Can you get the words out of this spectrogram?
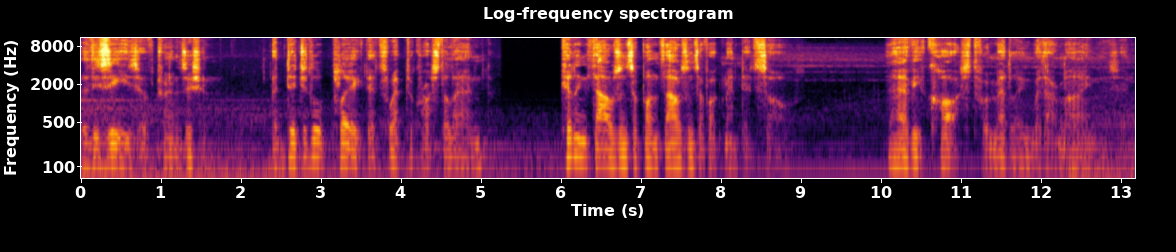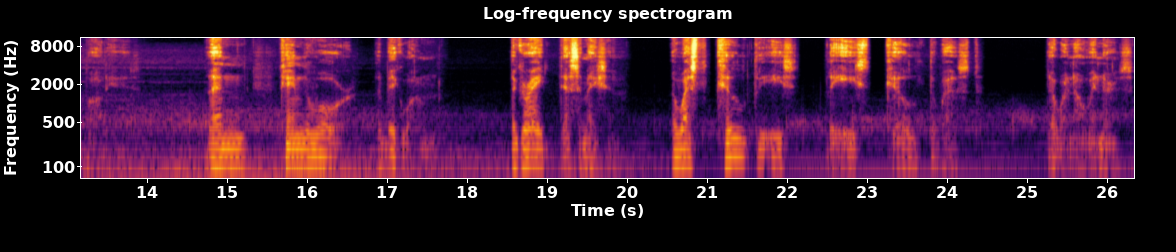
the disease of transition, a digital plague that swept across the land, killing thousands upon thousands of augmented souls. A heavy cost for meddling with our minds and bodies. Then came the war, the big one, the great decimation. The West killed the East, the East killed the West. There were no winners.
